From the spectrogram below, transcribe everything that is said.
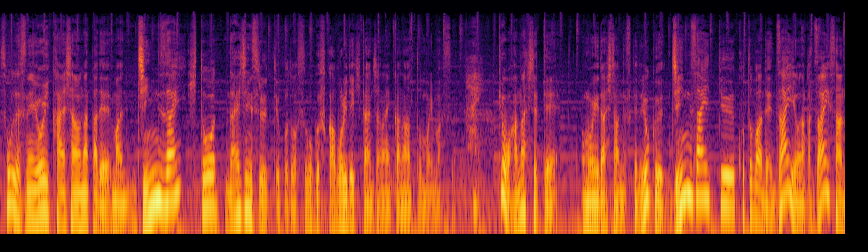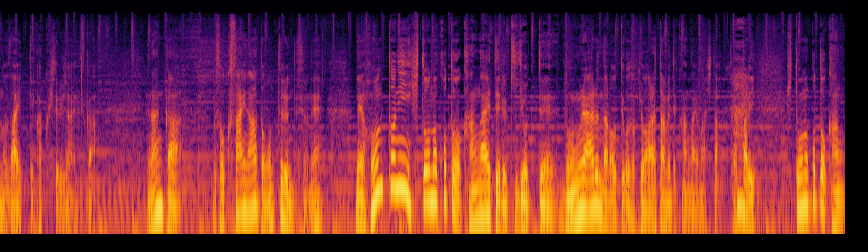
そうですね。良い会社の中で、まあ、人材人を大事にするっていうことをすごく深掘りできたんじゃないかなと思います、はい、今日話してて思い出したんですけどよく人材っていう言葉で財をなんか財産の財って書く人いるじゃないですか。なんか嘘くさいなと思ってるんですよねで本当に人のことを考えてる企業ってどのぐらいあるんだろうっていうことを今日改めて考えました。やっぱり人のことを考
